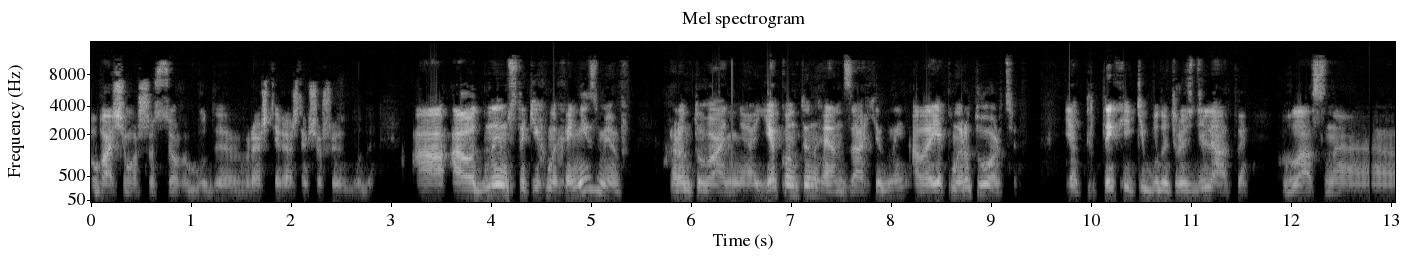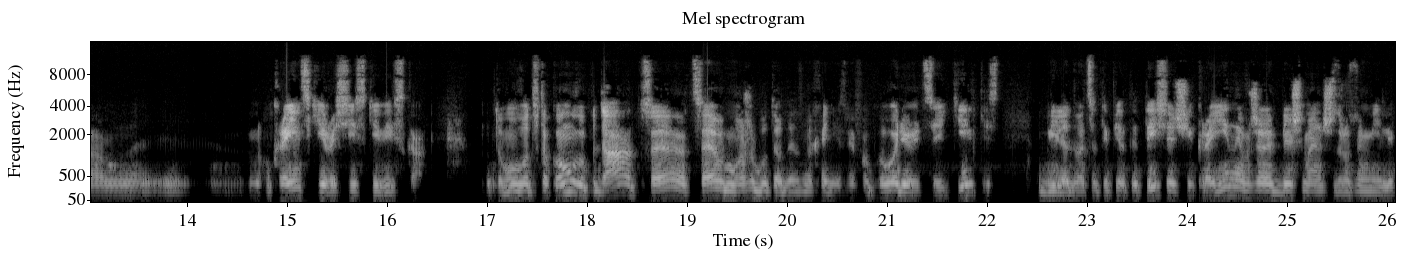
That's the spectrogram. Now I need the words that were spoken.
Побачимо, що з цього буде, врешті-решт, якщо щось буде. А, а одним з таких механізмів гарантування є контингент західний, але як миротворців, як тих, які будуть розділяти власне ем, українські і російські війська. Тому от в такому випадку да, це, це може бути один з механізмів. Обговорюється і кількість біля 25 тисяч, і країни вже більш-менш зрозумілі,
